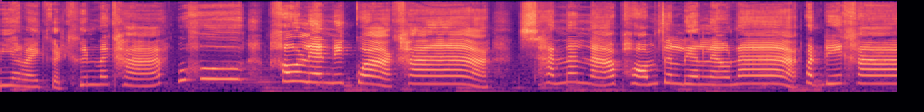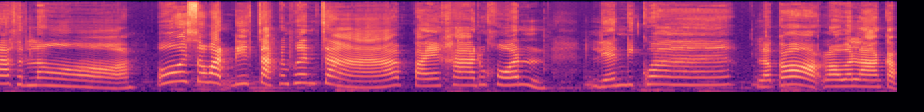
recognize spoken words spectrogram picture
มีอะไรเกิดขึ้นนะคะวู้ฮู้เข้าเรียน ดีกว่าค่ะ ฉันน่ะนะพร้อมจะเรียนแล้วนะ สวัสดีค่ะสุดหล่อ โอ้ยสวัสดีจากเพื่อนๆจ๋า ไปค่ะทุกคน เรียนดีกว่า แล้วก็รอเวลากลับ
